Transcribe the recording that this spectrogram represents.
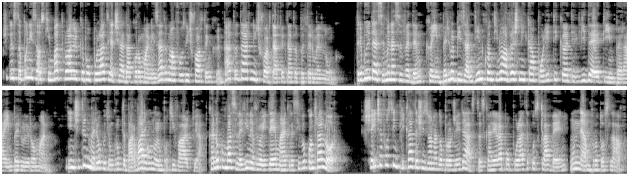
Și când stăpânii s-au schimbat, probabil că populația aceea, dacă romanizată, nu a fost nici foarte încântată, dar nici foarte afectată pe termen lung. Trebuie de asemenea să vedem că Imperiul Bizantin continua veșnica politică divide et impera a Imperiului Roman, incitând mereu câte un grup de barbari unul împotriva altuia, ca nu cumva să le vină vreo idee mai agresivă contra lor. Și aici a fost implicată și zona Dobrogei de astăzi, care era populată cu sclaveni, un neam protoslav.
